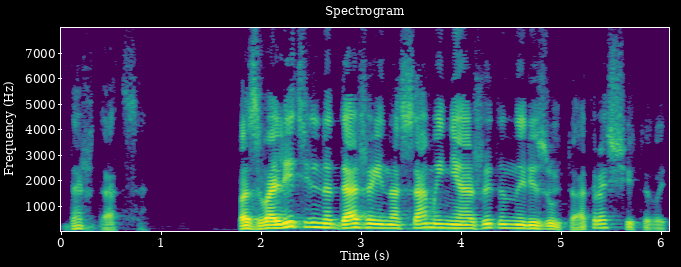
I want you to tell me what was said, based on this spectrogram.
дождаться. Позволительно даже и на самый неожиданный результат рассчитывать.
